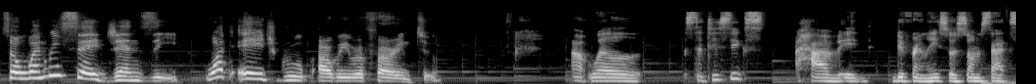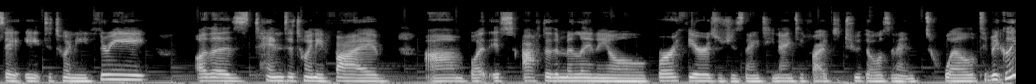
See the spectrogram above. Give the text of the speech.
So, when we say Gen Z, what age group are we referring to? Uh, well, statistics have it differently. So, some stats say 8 to 23, others 10 to 25 um, but it's after the millennial birth years which is 1995 to 2012 typically.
